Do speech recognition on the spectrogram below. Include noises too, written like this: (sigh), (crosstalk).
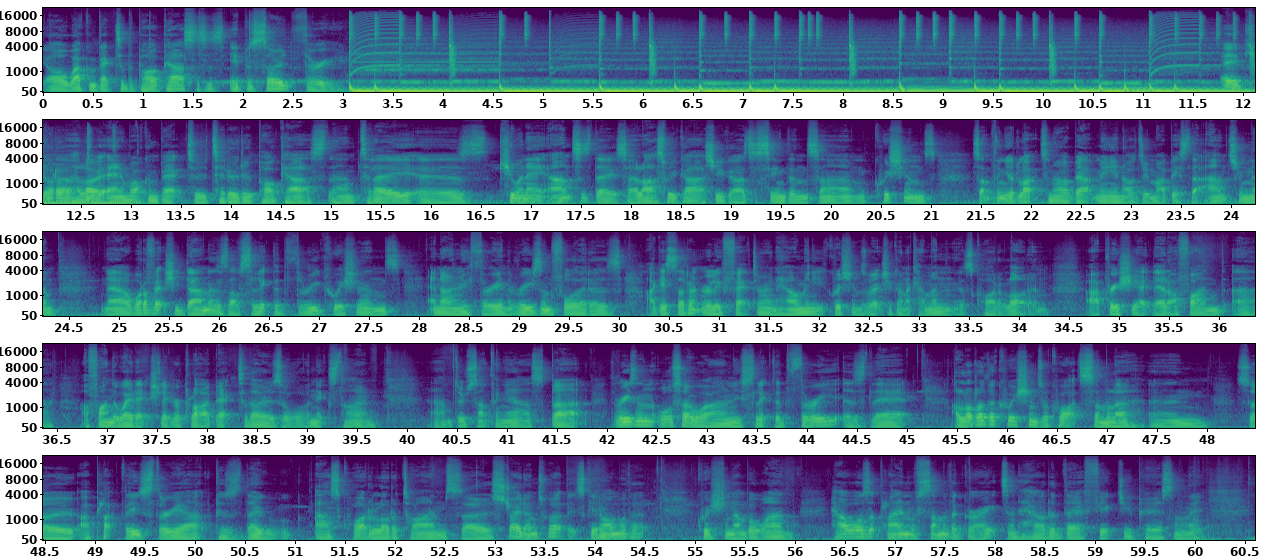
Yo, welcome back to the podcast. This is episode three. Hey, kia ora, hello, and welcome back to Te Ruru Podcast. Um, today is Q and A Answers Day. So last week I asked you guys to send in some questions, something you'd like to know about me, and I'll do my best at answering them. Now, what I've actually done is I've selected three questions and only three, and the reason for that is I guess I don't really factor in how many questions are actually going to come in. It's quite a lot, and I appreciate that. I'll find uh, I'll find a way to actually reply back to those, or next time um, do something else. But the reason also why I only selected three is that a lot of the questions were quite similar, and so I plucked these three out because they ask quite a lot of times. So straight into it, let's get on with it. Question number one How was it playing with some of the greats, and how did they affect you personally?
